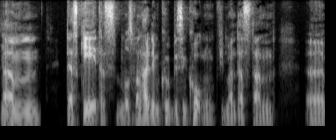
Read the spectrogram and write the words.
Mhm. Ähm, das geht. Das muss man halt ein bisschen gucken, wie man das dann äh,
